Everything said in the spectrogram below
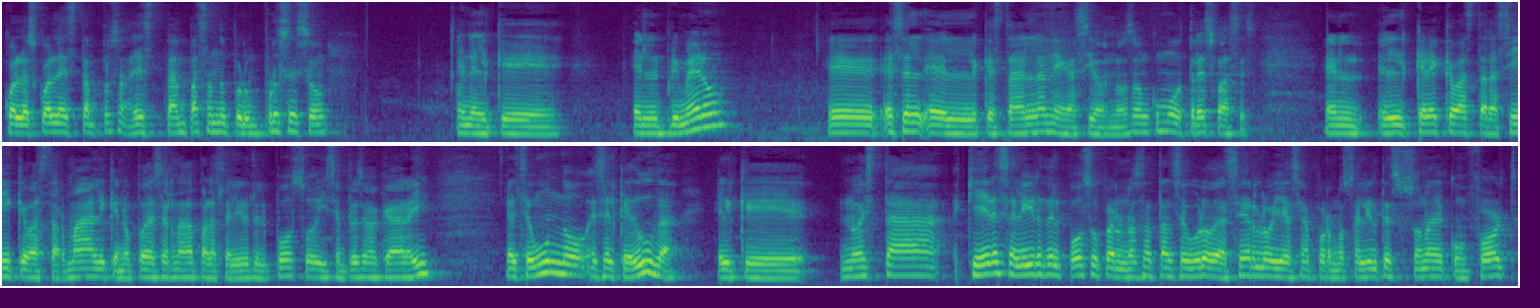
con las cuales están, están pasando por un proceso en el que en el primero es el, el, que está en la negación, ¿no? Son como tres fases. Él, cree que va a estar así, que va a estar mal y que no puede hacer nada para salir del pozo y siempre se va a quedar ahí. El segundo es el que duda, el que no está, quiere salir del pozo pero no está tan seguro de hacerlo, ya sea por no salir de su zona de confort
